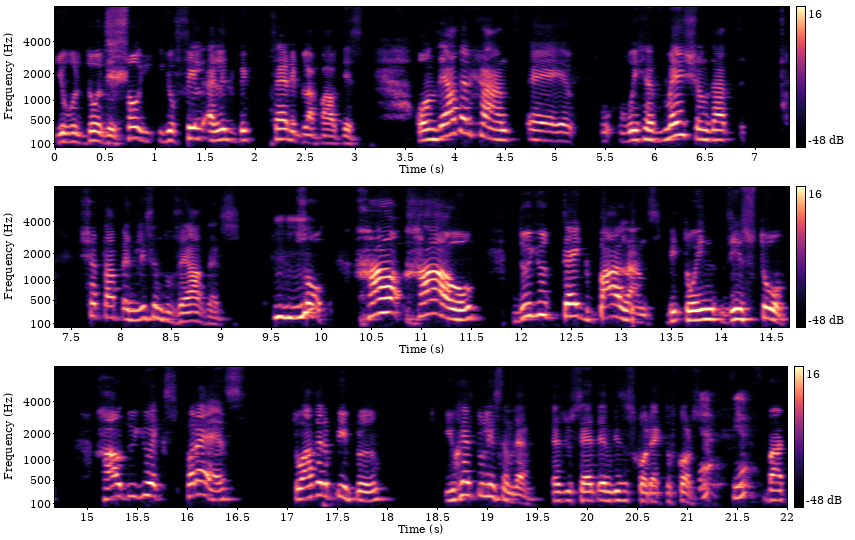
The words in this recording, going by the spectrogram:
you will do this. So you feel a little bit terrible about this. On the other hand, uh, we have mentioned that shut up and listen to the others. Mm -hmm. So how, how do you take balance between these two? How do you express to other people? You have to listen them, as you said, and this is correct, of course. Yes, yes. But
